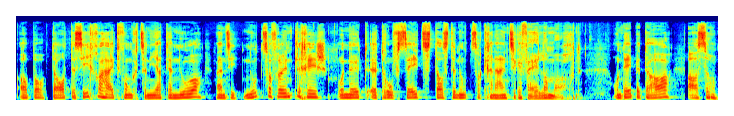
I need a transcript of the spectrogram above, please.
Aber Datensicherheit funktioniert ja nur, wenn sie nutzerfreundlich ist und nicht darauf setzt, dass der Nutzer keinen einzigen Fehler macht. Und eben da, also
